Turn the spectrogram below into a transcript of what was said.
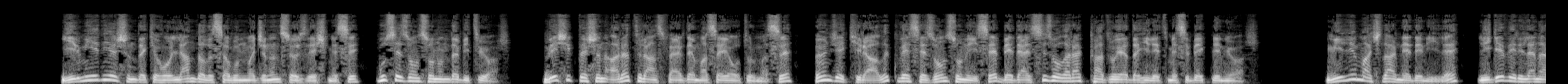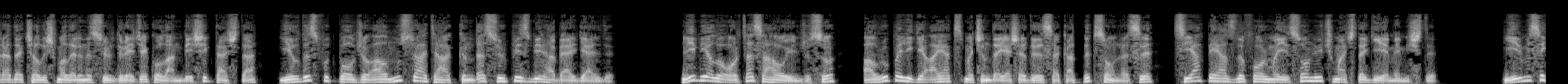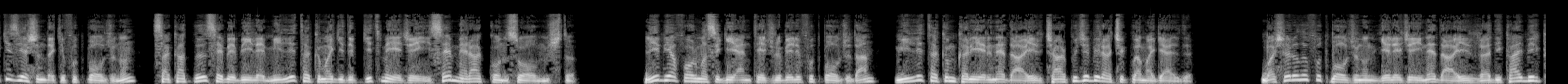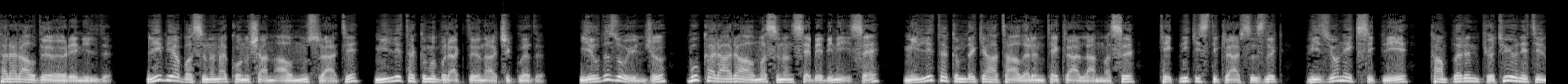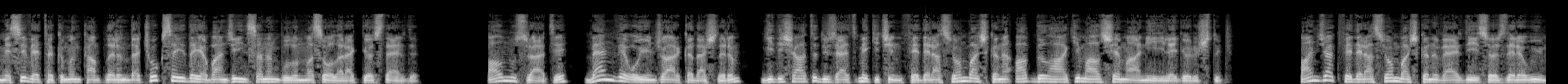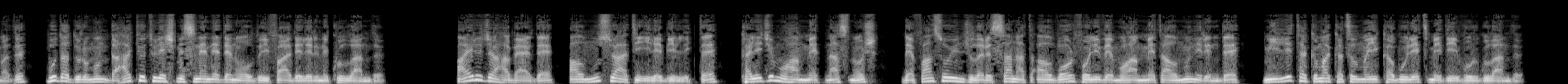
27 yaşındaki Hollandalı savunmacının sözleşmesi bu sezon sonunda bitiyor. Beşiktaş'ın ara transferde masaya oturması, önce kiralık ve sezon sonu ise bedelsiz olarak kadroya dahil etmesi bekleniyor. Milli maçlar nedeniyle, lige verilen arada çalışmalarını sürdürecek olan Beşiktaş'ta, yıldız futbolcu Al Musrati hakkında sürpriz bir haber geldi. Libyalı orta saha oyuncusu, Avrupa Ligi Ajax maçında yaşadığı sakatlık sonrası, siyah beyazlı formayı son 3 maçta giyememişti. 28 yaşındaki futbolcunun, sakatlığı sebebiyle milli takıma gidip gitmeyeceği ise merak konusu olmuştu. Libya forması giyen tecrübeli futbolcudan, milli takım kariyerine dair çarpıcı bir açıklama geldi. Başarılı futbolcunun geleceğine dair radikal bir karar aldığı öğrenildi. Libya basınına konuşan Al Musrati, milli takımı bıraktığını açıkladı. Yıldız oyuncu, bu kararı almasının sebebini ise, milli takımdaki hataların tekrarlanması, teknik istikrarsızlık, vizyon eksikliği, kampların kötü yönetilmesi ve takımın kamplarında çok sayıda yabancı insanın bulunması olarak gösterdi. Al Musrati, ben ve oyuncu arkadaşlarım, gidişatı düzeltmek için Federasyon Başkanı Abdülhakim Al-Şemani ile görüştük. Ancak Federasyon Başkanı verdiği sözlere uymadı, bu da durumun daha kötüleşmesine neden oldu ifadelerini kullandı. Ayrıca haberde, Al-Musrati ile birlikte, kaleci Muhammed Nasnoş, defans oyuncuları Sanat Al-Vorfoli ve Muhammed Al-Munir'in de, milli takıma katılmayı kabul etmediği vurgulandı.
